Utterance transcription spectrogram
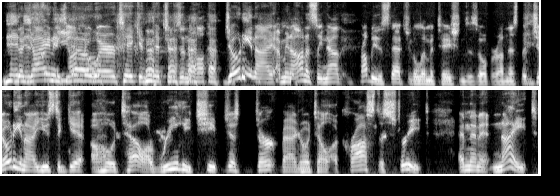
the guy in his underwear taking pictures and all. Jody and I, I mean, honestly, now probably the statute of limitations is over on this, but Jody and I used to get a hotel, a really cheap, just dirt bag hotel across the street, and then at night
